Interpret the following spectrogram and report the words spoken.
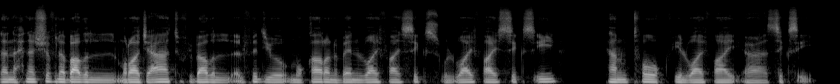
لأن إحنا شفنا بعض المراجعات وفي بعض الفيديو مقارنة بين الواي فاي 6 والواي فاي 6 E كان متفوق في الواي فاي 6 E.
